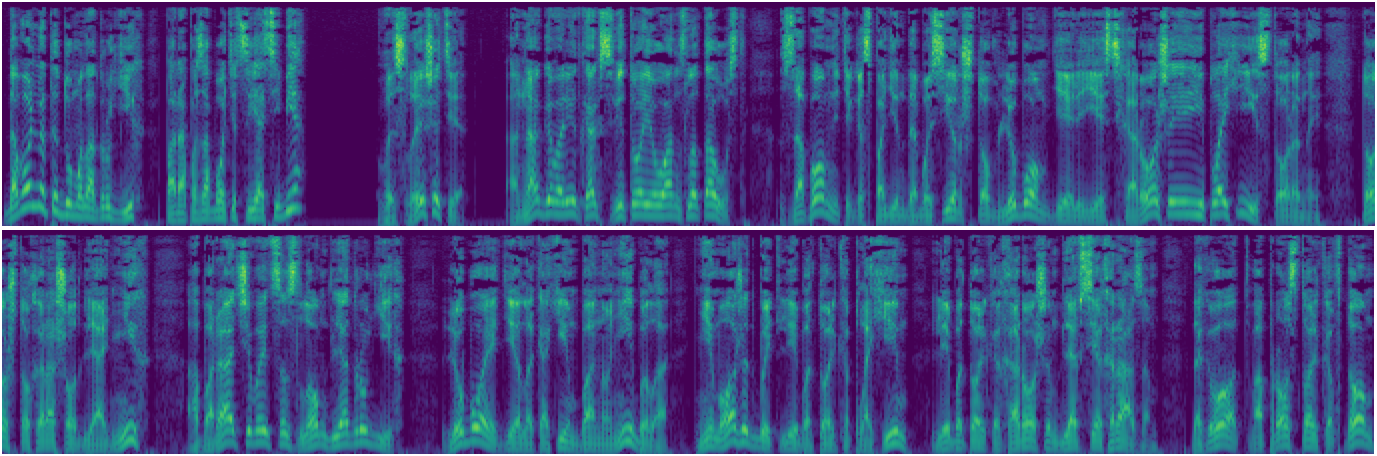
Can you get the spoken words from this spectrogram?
Довольно ты думал о других? Пора позаботиться и о себе». «Вы слышите? Она говорит, как святой Иоанн Златоуст. Запомните, господин Дебосир, что в любом деле есть хорошие и плохие стороны. То, что хорошо для одних, оборачивается злом для других. Любое дело, каким бы оно ни было, не может быть либо только плохим, либо только хорошим для всех разом. Так вот, вопрос только в том,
